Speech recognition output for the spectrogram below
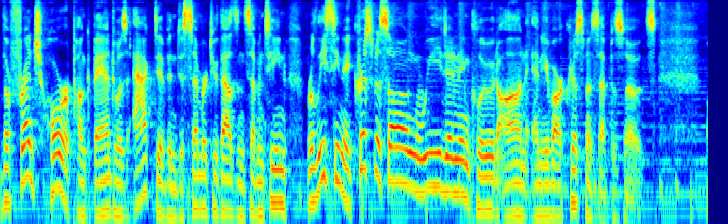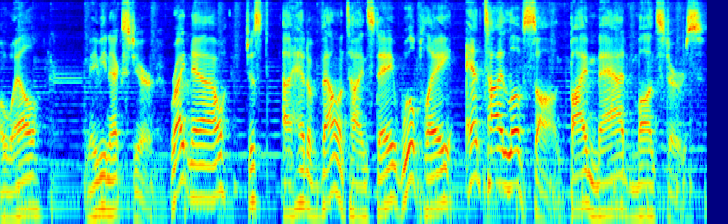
The French horror punk band was active in December 2017, releasing a Christmas song we didn't include on any of our Christmas episodes. Oh well, maybe next year. Right now, just ahead of Valentine's Day, we'll play Anti Love Song by Mad Monsters.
